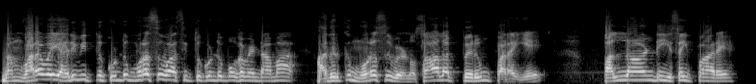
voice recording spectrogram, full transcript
நம் வரவை அறிவித்து கொண்டு முரசு வாசித்து கொண்டு போக வேண்டாமா? அதற்கு முரசு வேணும். சால பெரும் பறையே. பல்லாண்டு இசைப்பாரே.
